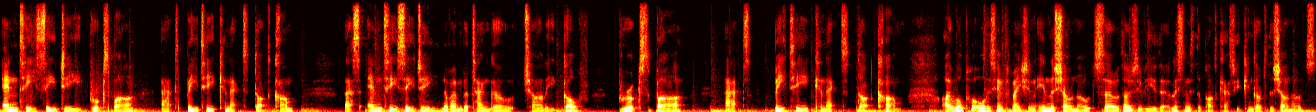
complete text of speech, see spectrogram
ntcgbrooksbar at btconnect.com. That's ntcg, November Tango Charlie Golf, Brooks Bar at btconnect.com. I will put all this information in the show notes. So, those of you that are listening to the podcast, you can go to the show notes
